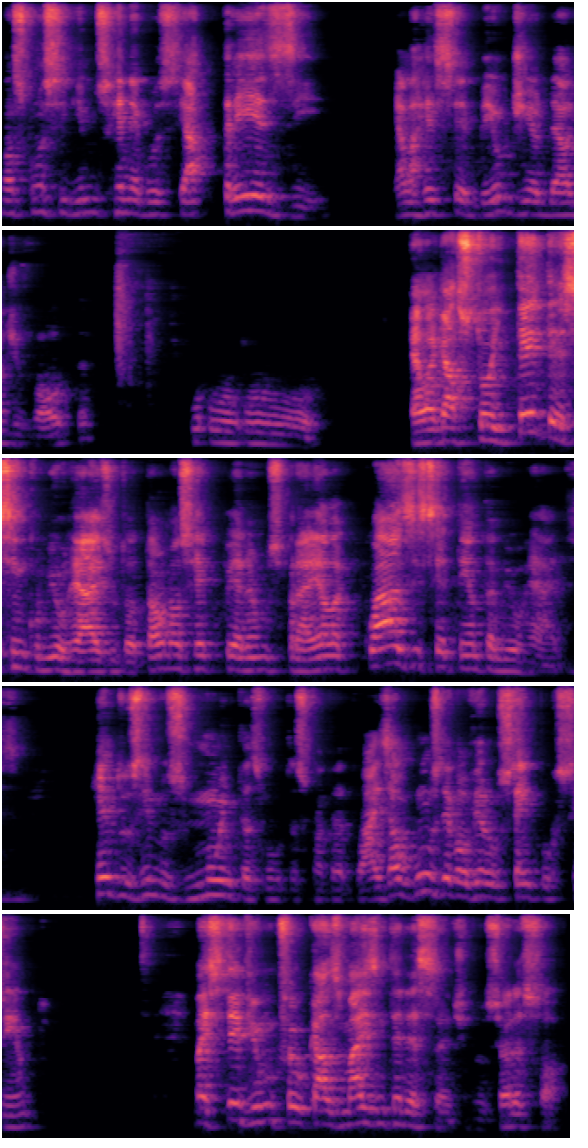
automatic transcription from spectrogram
nós conseguimos renegociar 13. Ela recebeu o dinheiro dela de volta. O, o, ela gastou 85 mil reais no total, nós recuperamos para ela quase 70 mil reais. Reduzimos muitas multas contratuais, alguns devolveram 100%, mas teve um que foi o caso mais interessante, Lúcio, olha só.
